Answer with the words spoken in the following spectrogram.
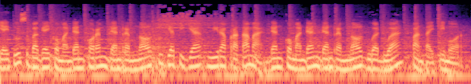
yaitu sebagai Komandan Korem dan Rem 033 Wira Pratama dan Komandan dan Rem 022, Pantai Timur.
